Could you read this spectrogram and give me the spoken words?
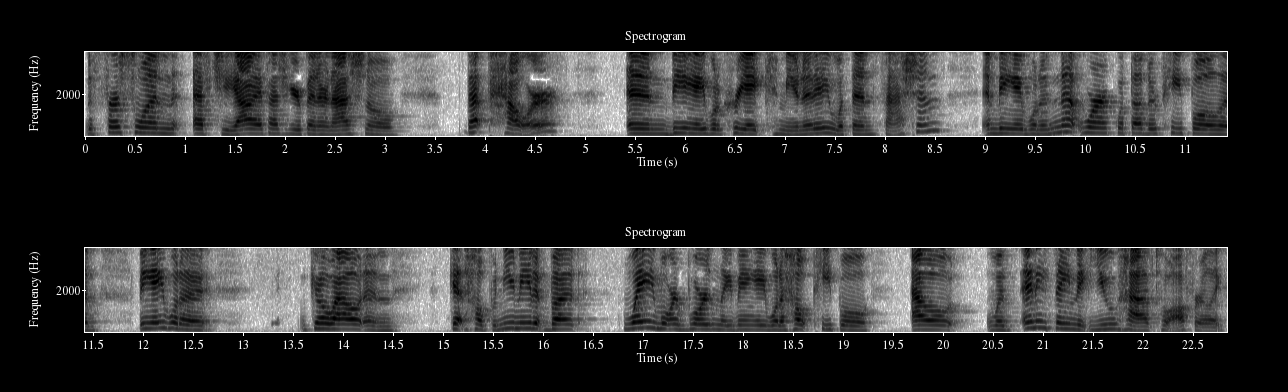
the first one, FGI, Fashion Group International, that power in being able to create community within fashion and being able to network with other people and being able to go out and get help when you need it, but way more importantly, being able to help people out with anything that you have to offer, like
